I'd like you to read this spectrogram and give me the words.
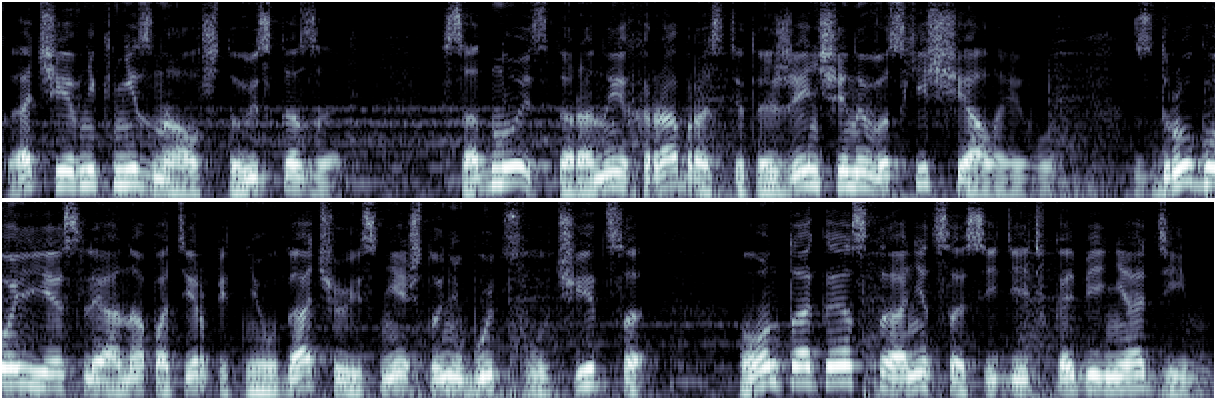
Кочевник не знал, что и сказать. С одной стороны, храбрость этой женщины восхищала его. С другой, если она потерпит неудачу и с ней что-нибудь случится, он так и останется сидеть в кабине один,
